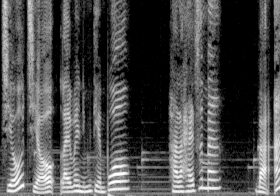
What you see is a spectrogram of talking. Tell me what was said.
九九来为你们点播哦。好了，孩子们，晚安。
